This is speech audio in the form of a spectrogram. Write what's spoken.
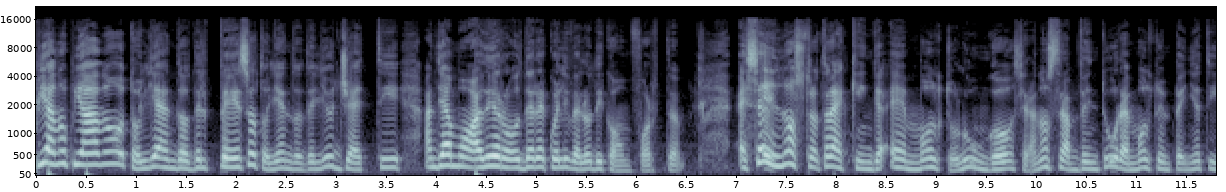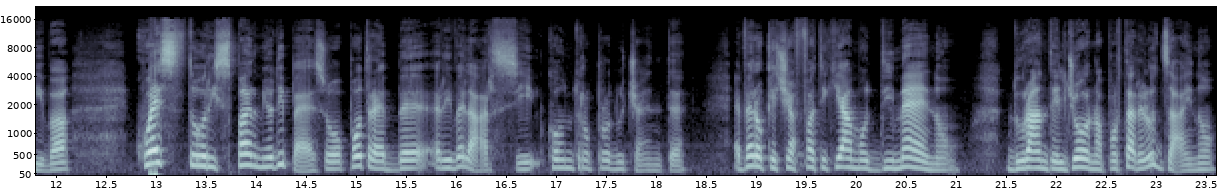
piano piano, togliendo del peso, togliendo degli oggetti, andiamo ad erodere quel livello di comfort. E se il nostro trekking è molto lungo, se la nostra avventura è molto impegnativa, questo risparmio di peso potrebbe rivelarsi controproducente. È vero che ci affatichiamo di meno durante il giorno a portare lo zaino,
